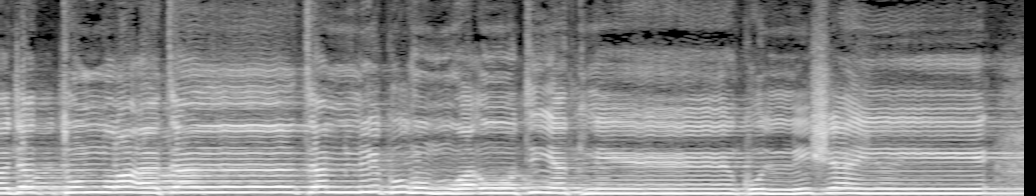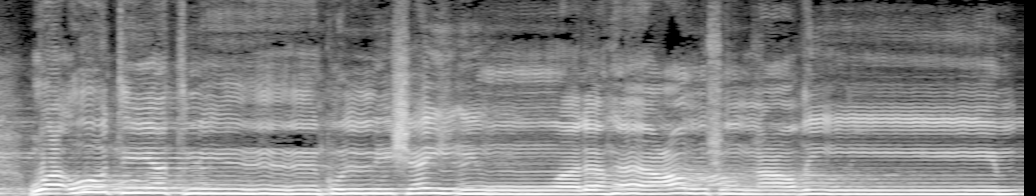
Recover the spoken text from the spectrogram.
وجدت امرأة تملكهم وأوتيت من كل شيء وأوتيت من كل شيء ولها عرش عظيم.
